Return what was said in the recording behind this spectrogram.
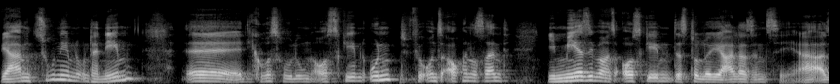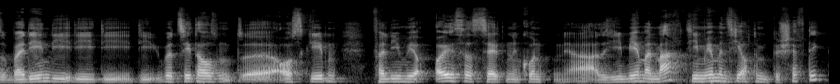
wir haben zunehmende Unternehmen, äh, die größere Volumen ausgeben. Und für uns auch interessant, je mehr sie bei uns ausgeben, desto loyaler sind sie. Ja? Also bei denen, die, die, die, die über 10.000 äh, ausgeben, verlieren wir äußerst seltene Kunden. Ja? Also je mehr man macht, je mehr man sich auch damit beschäftigt,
